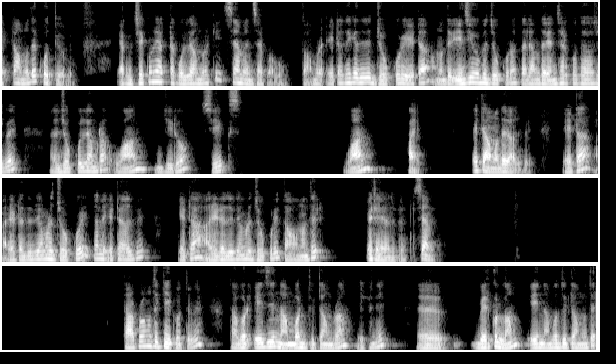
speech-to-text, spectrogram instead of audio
একটা আমাদের করতে হবে। এক, যে কোনো একটা করলে আমরা কি? সেম অ্যান্সার পাবো। তো আমরা এটা থেকে যদি যোগ করি, এটা আমাদের ইজি হবে যোগ করা, তাহলে আমাদের অ্যান্সার কোথায় আসবে? যোগ করলে আমরা one zero six one five এটা আমাদের আসবে। এটা আর এটা যদি আমরা যোগ করি, তাহলে এটা আসবে। এটা আর এটা যদি আমরা যোগ করি, তাও আমাদের এটাই আসবে সেম তারপর আমাদের কি করতে হবে? তারপর এই যে নাম্বার দুটো আমরা এখানে বের করলাম, এই নাম্বার দুটো আমাদের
